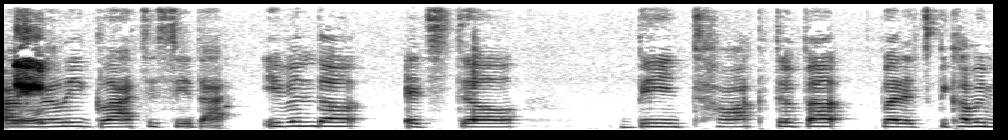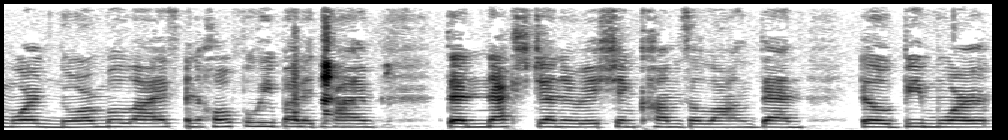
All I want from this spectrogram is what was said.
I'm really glad to see that even though it's still being talked about, but it's becoming more normalized and hopefully by the mm-hmm. time the next generation comes along then it'll be more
